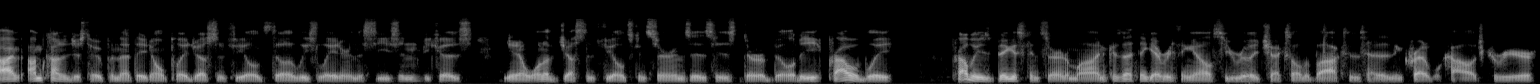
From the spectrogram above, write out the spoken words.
I'm I'm kind of just hoping that they don't play Justin Fields till at least later in the season because you know one of Justin Fields' concerns is his durability. Probably, probably his biggest concern of mine because I think everything else he really checks all the boxes. Had an incredible college career.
